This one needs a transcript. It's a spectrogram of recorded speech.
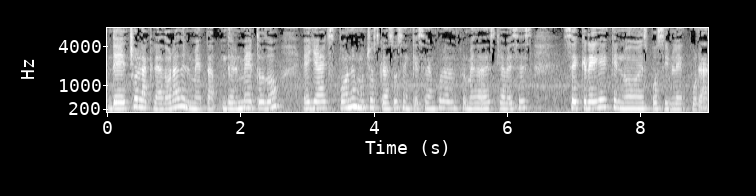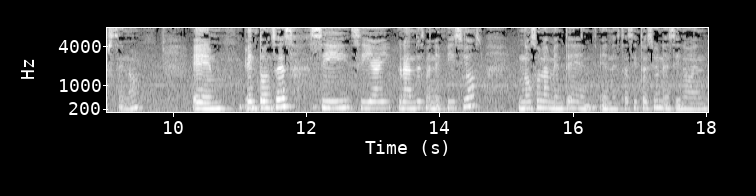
De hecho, la creadora del, meta, del método, ella expone muchos casos en que se han curado enfermedades que a veces se cree que no es posible curarse, ¿no? Eh, entonces, sí, sí hay grandes beneficios, no solamente en, estas situaciones, sino en,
